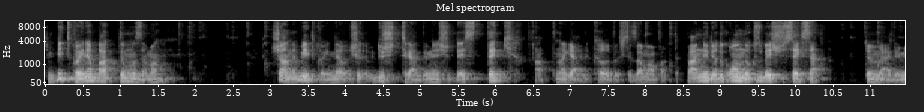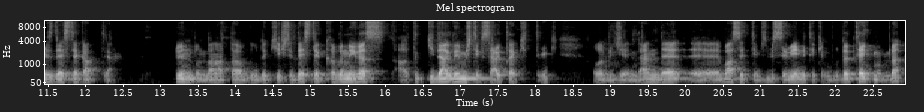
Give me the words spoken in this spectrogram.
Şimdi Bitcoin'e baktığımız zaman şu anda Bitcoin'de şöyle bir düşüş trendinin şu destek hattına geldi. Kırıldı işte zaman faktörü. Falan ne diyorduk? 19.580. Dün verdiğimiz destek attı yani. Dün bundan hatta buradaki işte destek kırılımıyla artık gider demiştik. Sert hareketlilik olabileceğinden de e, bahsettiğimiz bir seviye nitekim burada Tekmum'da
